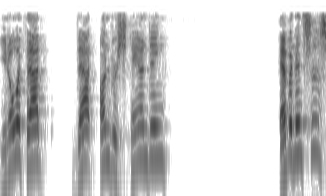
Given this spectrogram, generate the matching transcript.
You know what that, that understanding evidences?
